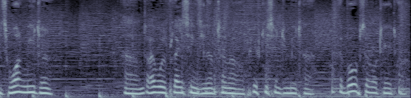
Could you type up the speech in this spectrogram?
It's one meter and I will placing the antenna 50 centimeter above the rotator.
